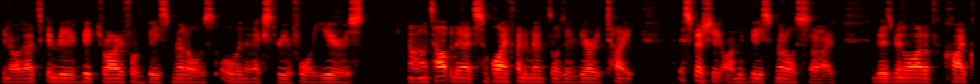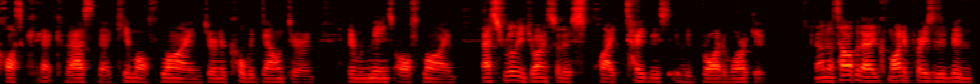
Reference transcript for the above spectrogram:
you know, that's going to be a big drive for base metals over the next three or four years. And on top of that, supply fundamentals are very tight, especially on the base metal side. There's been a lot of high cost capacity that came offline during the COVID downturn and remains offline. That's really drawing sort of supply tightness in the broader market. And on top of that, commodity prices have been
